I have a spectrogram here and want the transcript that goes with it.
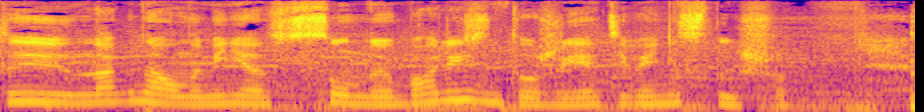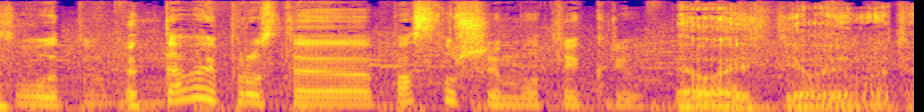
ты нагнал на меня сонную болезнь тоже, я тебя не слышу. Вот, давай просто послушаем Мотли Крю. Давай сделаем это.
